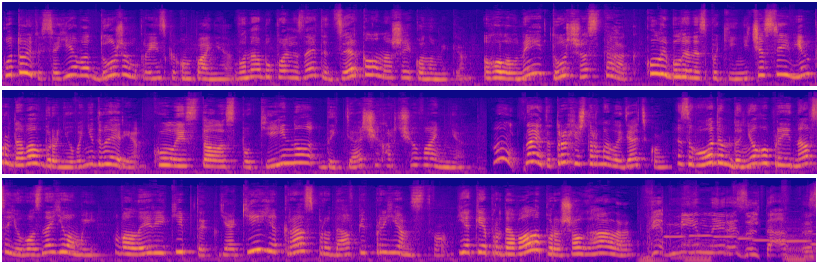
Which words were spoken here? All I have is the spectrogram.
Готуйтеся, Єва дуже українська компанія. Вона буквально, знаєте, дзеркало нашої економіки. Головний тут щось так. Коли були неспокійні часи, він продавав броньовані двері. Коли стало спокійно, дитяче харчування. Ну, знаєте, трохи штормили дядько. Згодом до нього приєднався його знайомий Валерій Кіптик, який якраз продав підприємство, яке продавало порошок Гала. Відмінний результат без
